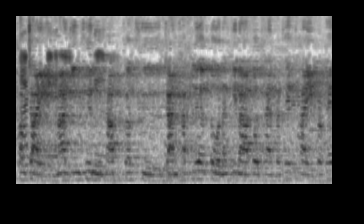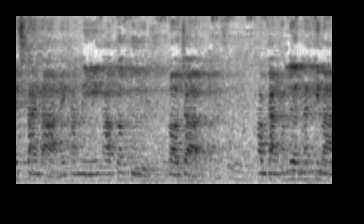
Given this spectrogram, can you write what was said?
เข้าใจมากยิ่งขึ้นครับ ก็คือการคัดเลือกตัวนักกีฬาตัวแทนประเทศไทย ประเภทสแตนดาร์ดในครั้งนี้ครับ ก็คือเราจะทำการคัดเลือกนักกีฬา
